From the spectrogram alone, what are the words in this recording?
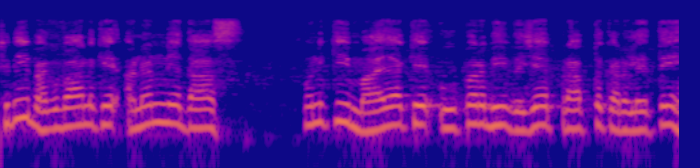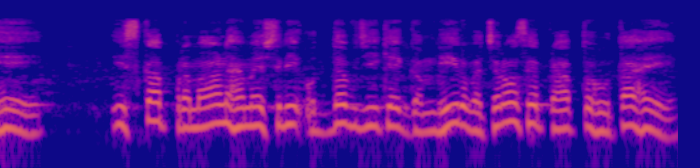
श्री भगवान के अनन्य दास उनकी माया के ऊपर भी विजय प्राप्त कर लेते हैं। इसका प्रमाण हमें श्री उद्धव जी के गंभीर वचनों से प्राप्त होता है।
